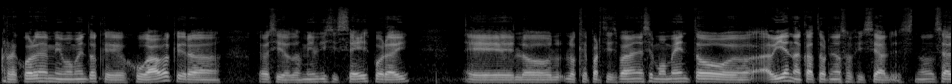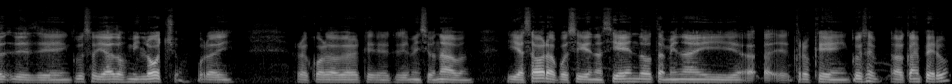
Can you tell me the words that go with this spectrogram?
recuerdo en mi momento que jugaba, que era, que había sido 2016 por ahí, eh, lo, lo que participaba en ese momento, habían acá torneos oficiales, ¿no? O sea, desde incluso ya 2008 por ahí, recuerdo ver que, que mencionaban. Y hasta ahora pues siguen haciendo, también hay, eh, creo que incluso acá en Perú,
